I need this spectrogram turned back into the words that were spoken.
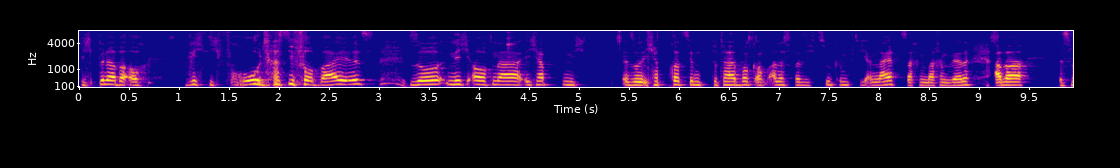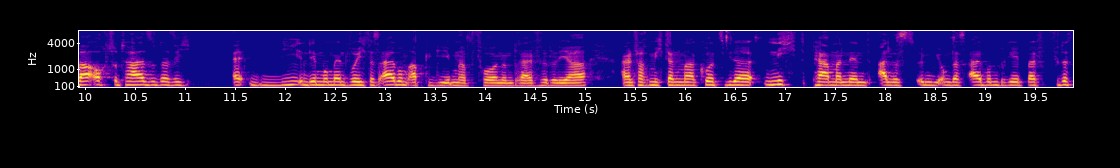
Ich bin aber auch richtig froh, dass sie vorbei ist. So nicht auf einer, ich habe nicht also ich habe trotzdem total Bock auf alles, was ich zukünftig an Live-Sachen machen werde. Aber es war auch total so, dass ich wie in dem Moment, wo ich das Album abgegeben habe vor einem Dreivierteljahr, einfach mich dann mal kurz wieder nicht permanent alles irgendwie um das Album dreht, weil für das,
